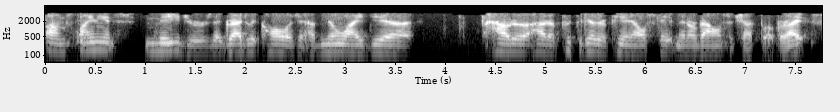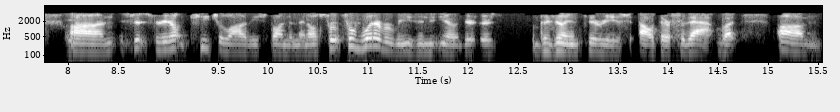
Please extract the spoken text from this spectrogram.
um finance majors that graduate college that have no idea how to how to put together a P&L statement or balance a checkbook, right? Um, so, so they don't teach a lot of these fundamentals for for whatever reason. You know, there, there's a bazillion theories out there for that, but um,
